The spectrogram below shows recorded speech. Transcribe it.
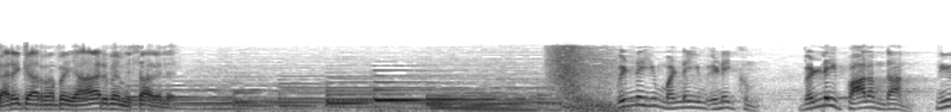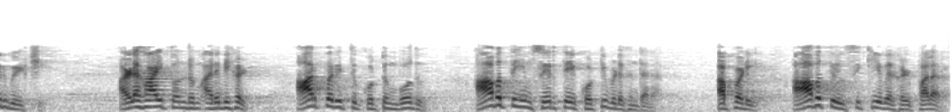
கரைக்காரனப்ப யாருமே மிஸ் ஆகல. விண்ணையும் மண்ணையும் இணைக்கும் வெள்ளை பாலம்தான் நீர்வீழ்ச்சி. அழகாய் தோன்றும் அருவிகள் ஆர்ப்பரித்து கொட்டும் போது ஆபத்தையும் சேர்த்தே கொட்டி விடுகின்றன அப்படி ஆபத்தில் சிக்கியவர்கள் பலர்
